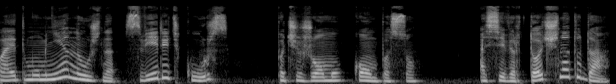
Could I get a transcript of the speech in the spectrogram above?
Поэтому мне нужно сверить курс по чужому компасу. А север точно туда?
